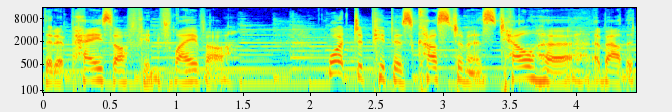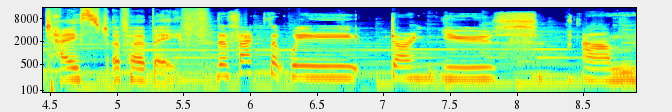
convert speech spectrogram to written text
that it pays off in flavour. What do Pippa's customers tell her about the taste of her beef? The fact that we don't use um,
